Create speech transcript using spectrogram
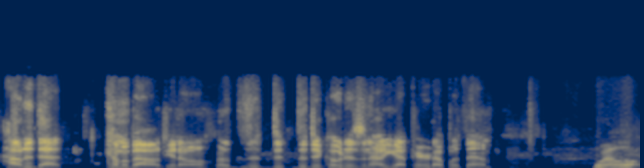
how did that come about? You know, the, the Dakotas and how you got paired up with them. Well,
